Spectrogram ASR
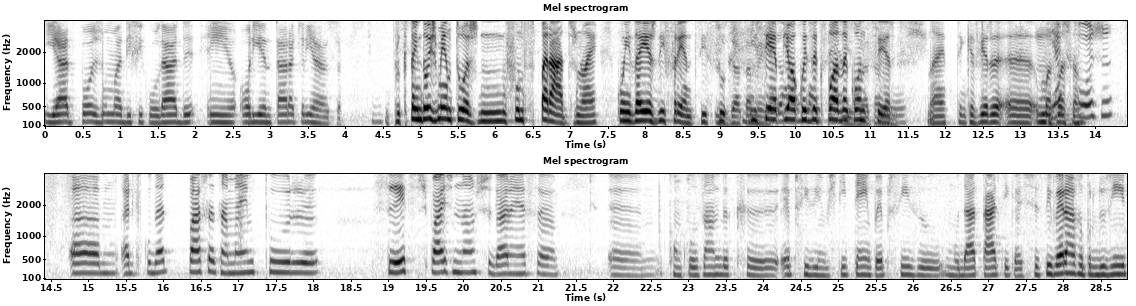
e há depois uma dificuldade em orientar a criança. Porque tem dois mentores, no fundo, separados, não é? Com ideias diferentes. Isso, isso é a pior coisa que pode acontecer. Não é? Tem que haver uh, uma e relação. E hoje uh, a dificuldade passa também por se esses pais não chegarem a essa uh, conclusão de que é preciso investir tempo, é preciso mudar táticas, se estiverem a reproduzir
